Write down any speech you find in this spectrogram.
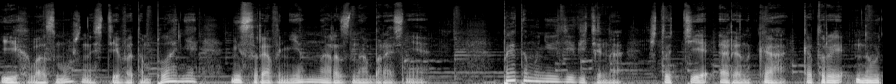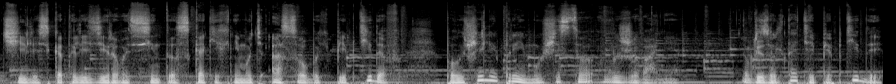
их возможности в этом плане несравненно разнообразнее. Поэтому неудивительно, что те РНК, которые научились катализировать синтез каких-нибудь особых пептидов, получили преимущество в выживании. В результате пептиды,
